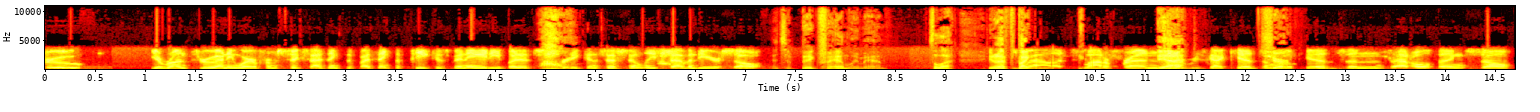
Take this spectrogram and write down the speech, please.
through you run through anywhere from six. I think the I think the peak has been eighty, but it's Wow. pretty consistently seventy or so. It's a big family, man. It's a lot. You don't have to buy. well, it's a lot of friends. Yeah. and everybody's got kids and Sure. little kids and that whole thing. So,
